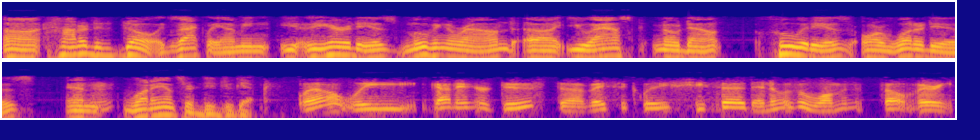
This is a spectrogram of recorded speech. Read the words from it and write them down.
Uh, how did it go exactly? I mean, here it is, moving around. Uh, you ask, no doubt, who it is or what it is, and what answer did you get? Well, we got introduced. Uh, basically, she said, and it was a woman. It felt very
